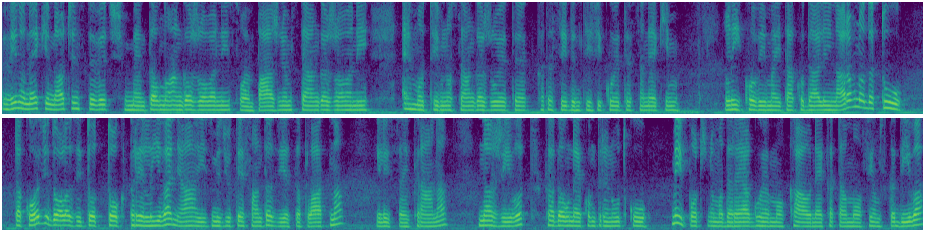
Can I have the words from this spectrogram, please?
vi na neki način ste već mentalno angažovani, svojom pažnjom ste angažovani, emotivno se angažujete kada se identifikujete sa nekim likovima i tako dalje. I naravno da tu takođe dolazi do tog prelivanja između te fantazije sa platna ili sa ekrana na život kada u nekom trenutku mi počnemo da reagujemo kao neka tamo filmska diva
